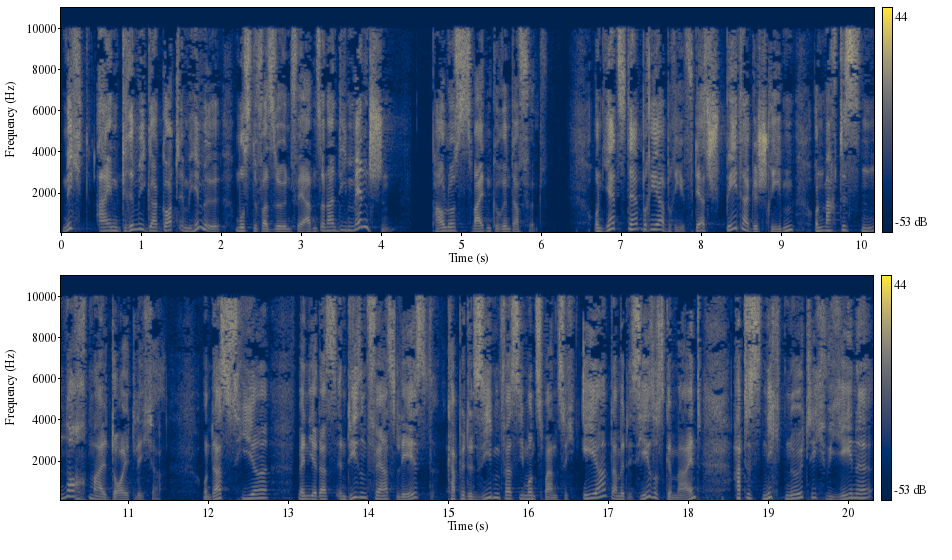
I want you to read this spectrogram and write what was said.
Nicht ein grimmiger Gott im Himmel musste versöhnt werden, sondern die Menschen. Paulus 2. Korinther 5. Und jetzt der Hebräerbrief, der ist später geschrieben und macht es noch mal deutlicher. Und das hier, wenn ihr das in diesem Vers lest, Kapitel 7, Vers 27. Er, damit ist Jesus gemeint, hat es nicht nötig, wie jene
